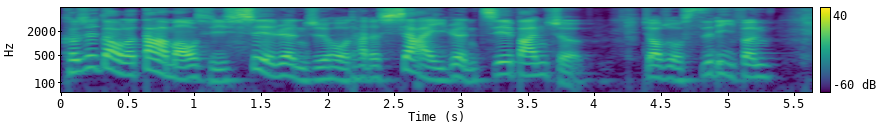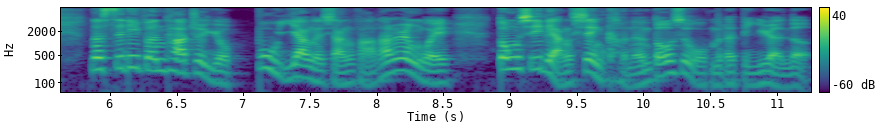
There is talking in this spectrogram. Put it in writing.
可是到了大毛奇卸任之后，他的下一任接班者叫做斯蒂芬。那斯蒂芬他就有不一样的想法，他认为东西两线可能都是我们的敌人了。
